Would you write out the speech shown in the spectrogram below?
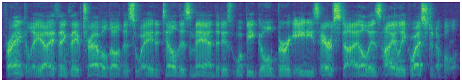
Frankly, I think they've traveled all this way to tell this man that his Whoopi Goldberg 80s hairstyle is highly questionable.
